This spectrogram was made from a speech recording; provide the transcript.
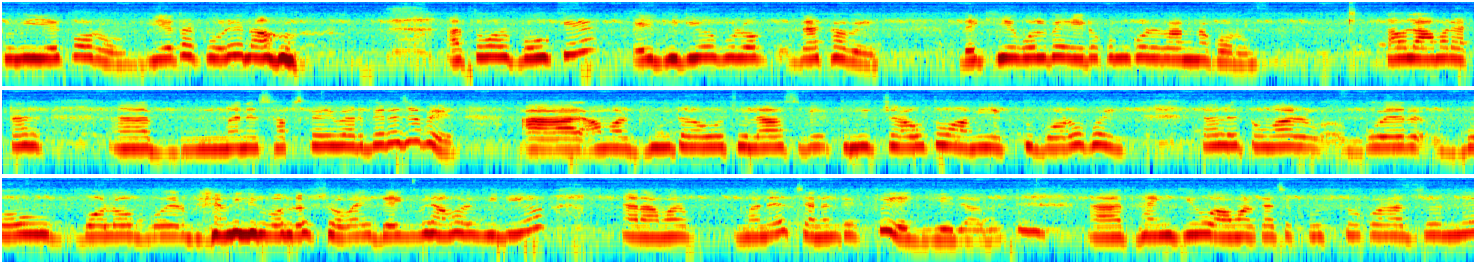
তুমি ইয়ে করো, বিয়েটা করে নাও। আর তোমার বউকে এই ভিডিওগুলো দেখাবে, দেখিয়ে বলবে, এইরকম করে রান্না করো। তাহলে আমার একটা মানে সাবস্ক্রাইবার বেড়ে যাবে, আর আমার ভিউটাও চলে আসবে। তুমি চাও তো আমি একটু বড় হই, তাহলে তোমার বউয়ের বউ বলো, বউয়ের ফ্যামিলি বলো, সবাই দেখবে আমার ভিডিও আর আমার মানে চ্যানেলটা একটু এগিয়ে যাবে। থ্যাংক ইউ আমার কাছে প্রশ্ন করার জন্যে।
